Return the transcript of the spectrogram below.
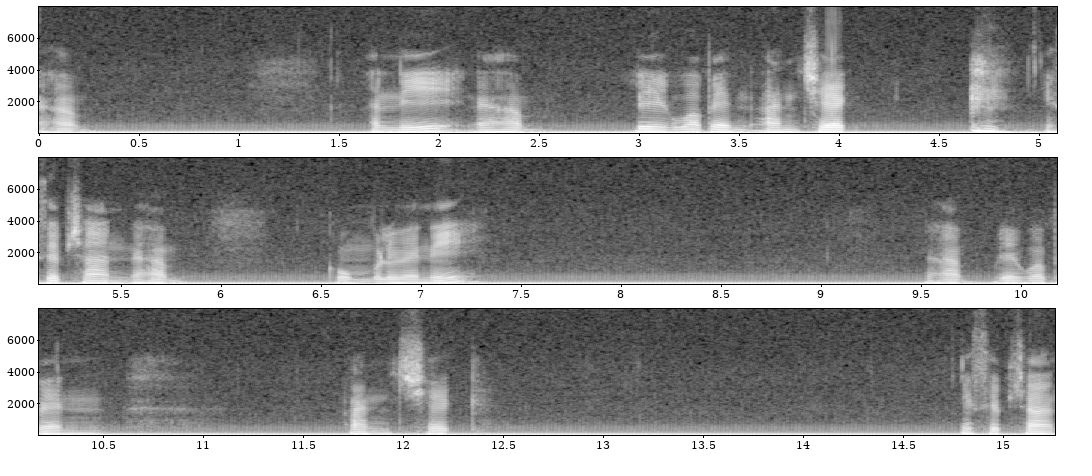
นะครับ อันนี้นะครับเรียกว่าเป็น uncheck exception นะครับ กลุ่มบริเวณนี้ นะครับ เรียกว่าเป็น uncheck exception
